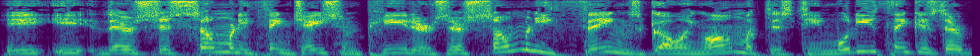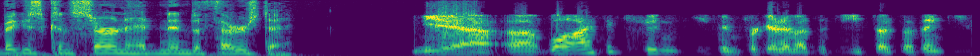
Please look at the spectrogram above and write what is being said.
He, he, there's just so many things. Jason Peters, there's so many things going on with this team. What do you think is their biggest concern heading into Thursday? Yeah, uh, well, I think you can you can forget about the defense. I think you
